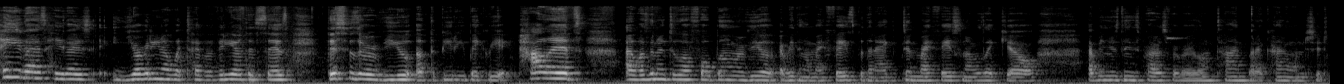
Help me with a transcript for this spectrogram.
Hey you guys, hey you guys, you already know what type of video this is. This is a review of the Beauty Bakery palette. I was gonna do a full blown review of everything on my face, but then I did my face and I was like, yo, I've been using these products for a very long time, but I kind of wanted to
